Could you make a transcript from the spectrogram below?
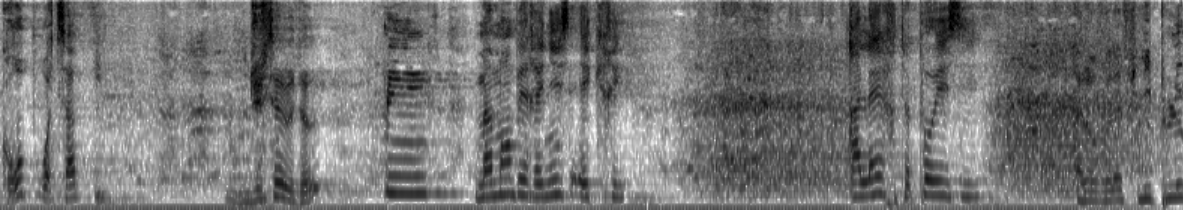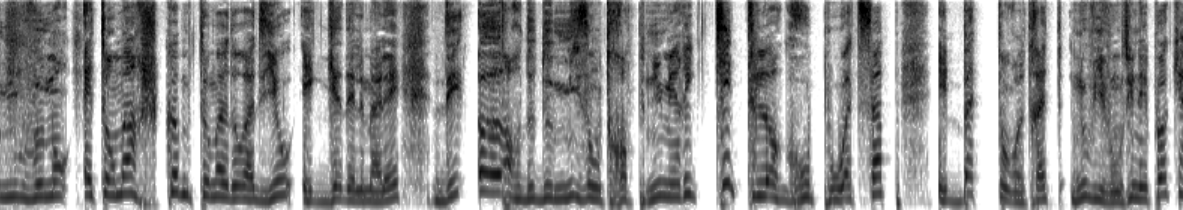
groupe WhatsApp du CE2. Ping Maman Bérénice écrit. Alerte poésie. Alors voilà Philippe, le mouvement est en marche comme Thomas Dorazio et Gad Elmaleh. Des hordes de misanthropes numériques quittent leur groupe WhatsApp et battent en retraite. Nous vivons une époque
